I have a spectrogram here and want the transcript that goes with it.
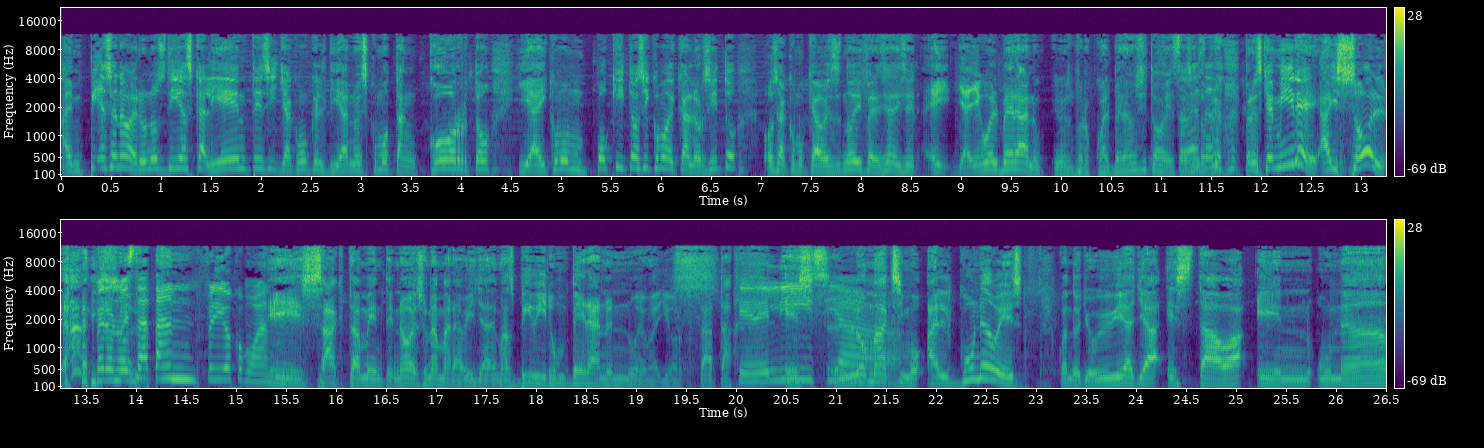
empiezan a haber unos días calientes y ya como que el día no es como tan corto y hay como un poquito así como de calorcito. O sea, como que a veces no diferencian, dicen, hey, ya llegó el verano. Y dice, pero ¿cuál verano si todavía está haciendo frío? Pero es que mire, hay sol. hay Pero no sol. está tan frío como antes. Exactamente, no, es una maravilla. Además, vivir un verano en Nueva York, Tata. ¡Qué delicia! Es lo máximo. Alguna vez, cuando yo vivía allá, estaba en una,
